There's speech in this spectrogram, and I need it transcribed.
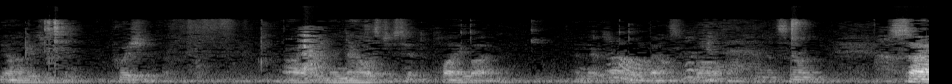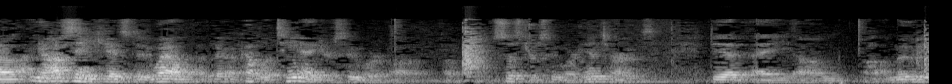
young as you can push it. All right, and then now let's just hit the play button, and there's our little Oh, bouncing ball. um, So, you know, I've seen kids do, well, there are a couple of teenagers who were, uh, uh, sisters who were interns, did a, um, a movie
